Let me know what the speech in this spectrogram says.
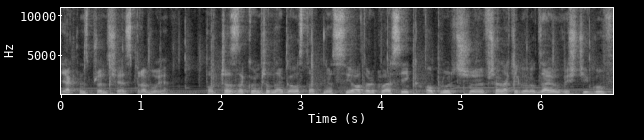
jak ten sprzęt się sprawuje. Podczas zakończonego ostatnio Seattle Classic, oprócz e, wszelakiego rodzaju wyścigów,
